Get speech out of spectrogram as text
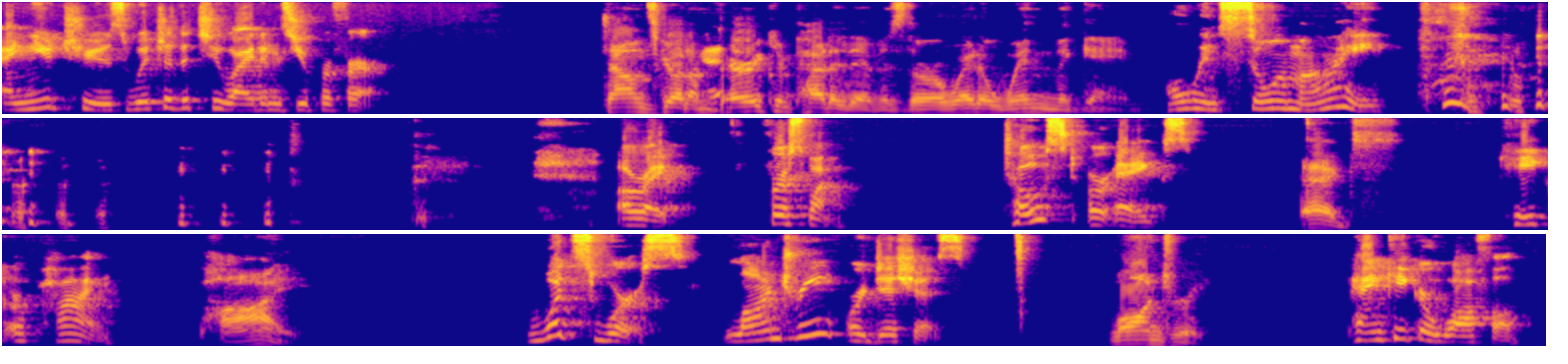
and you choose which of the two items you prefer. Sounds good. I'm very competitive. Is there a way to win the game? Oh, and so am I. All right. First one toast or eggs, Eggs, cake or pie. pie, What's worse, laundry or dishes? laundry. Pancake or waffle?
